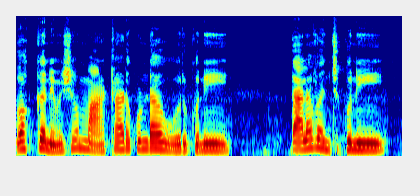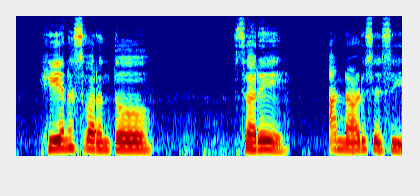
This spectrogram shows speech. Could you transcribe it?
ఒక్క నిమిషం మాట్లాడకుండా ఊరుకుని తల వంచుకుని హీనస్వరంతో సరే అన్నాడు శశి.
